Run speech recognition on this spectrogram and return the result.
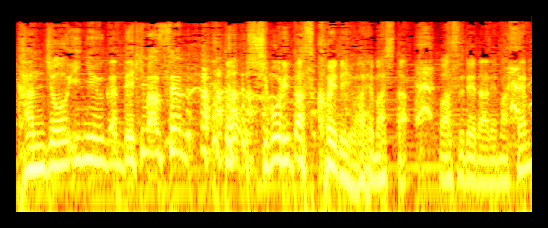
感情移入ができません と絞り出す声で言われました忘れられません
